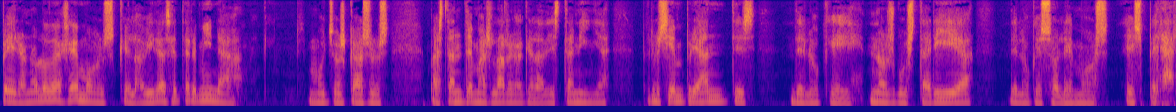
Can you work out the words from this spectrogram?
Pero no lo dejemos, que la vida se termina, en muchos casos bastante más larga que la de esta niña, pero siempre antes de lo que nos gustaría, de lo que solemos esperar.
